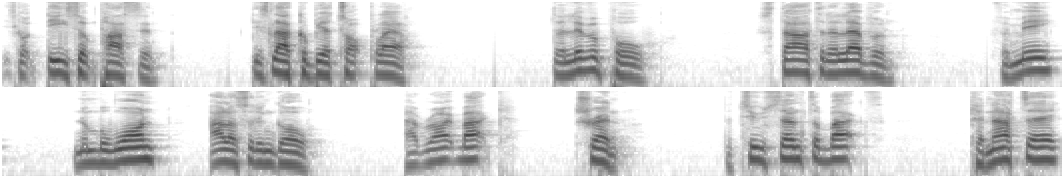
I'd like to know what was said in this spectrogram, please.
He's got decent passing. This lad could be a top player. The Liverpool started 11. For me, number one, Alisson in goal. At right back, Trent. The two centre backs, Konate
